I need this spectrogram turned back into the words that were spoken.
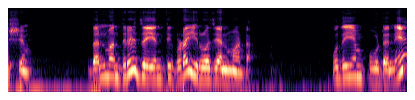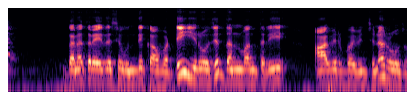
విషయం. ధన్వంతరి జయంతి కూడా ఈరోజే అనమాట ఉదయం పూటనే ధనత్రయోదశి ఉంది కాబట్టి ఈరోజే ధన్వంతరి ఆవిర్భవించిన రోజు.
